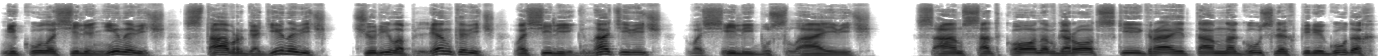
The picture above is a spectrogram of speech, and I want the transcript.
Микула Селенинович, Ставр Годинович, Чурила Пленкович, Василий Игнатьевич, Василий Буслаевич. Сам Садко Новгородский играет там на гуслях-перегудах,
